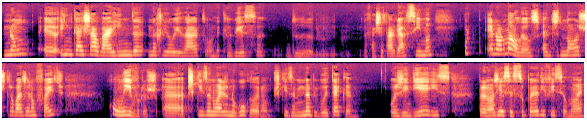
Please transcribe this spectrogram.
não é, encaixava ainda na realidade ou na cabeça de, da faixa etária acima, porque é normal, eles, antes de nós, os trabalhos eram feitos com livros. A, a pesquisa não era no Google, era uma pesquisa na biblioteca. Hoje em dia, isso para nós ia ser super difícil, não é?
